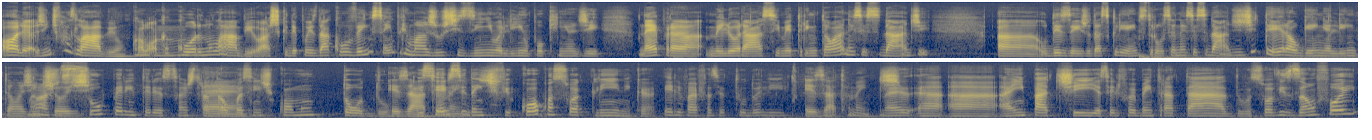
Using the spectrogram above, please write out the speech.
olha, a gente faz lábio, coloca Uhum. cor no lábio. Acho que depois da cor vem sempre um ajustezinho ali, um pouquinho de, né, para melhorar a simetria. Então, a necessidade, ah, o desejo das clientes trouxe a necessidade de ter alguém ali. Então, a Eu gente acho hoje. super interessante tratar É. o paciente como um todo. E se ele Exatamente. se identificou com a sua clínica, ele vai fazer tudo ali. Exatamente. né? A, a, a empatia, se ele foi bem tratado, a sua visão foi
